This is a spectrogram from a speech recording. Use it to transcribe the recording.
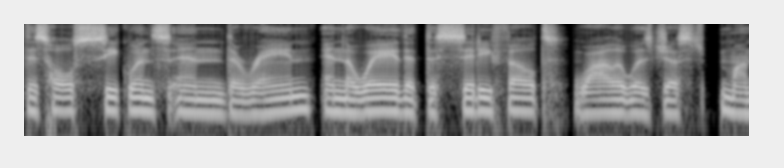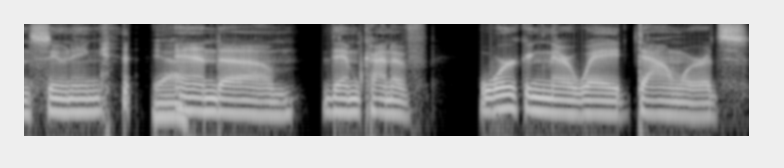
this whole sequence in the rain and the way that the city felt while it was just monsooning. Yeah, and um, them kind of working their way downwards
